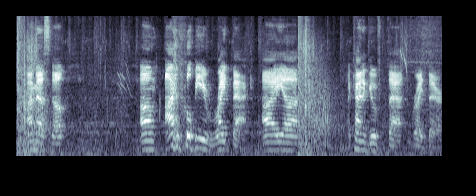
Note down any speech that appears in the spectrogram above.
I messed up. Um, I will be right back. I, uh, kind of goofed that right there.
